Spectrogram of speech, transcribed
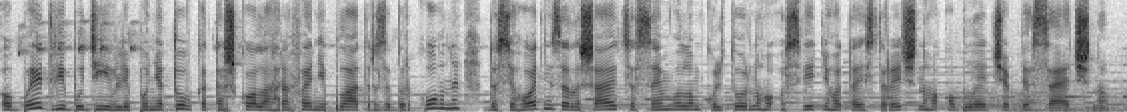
Обидві будівлі, понятовка та школа графині Платер Заберковни до сьогодні залишаються символом культурного, освітнього та історичного обличчя Пісечно.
